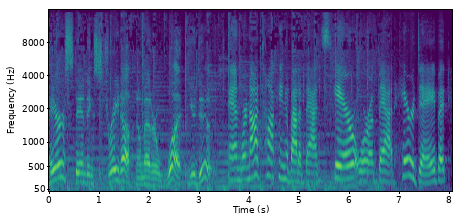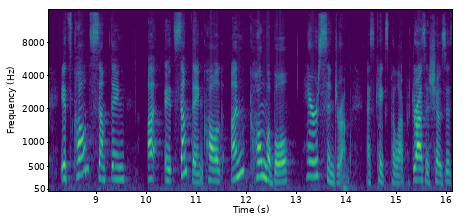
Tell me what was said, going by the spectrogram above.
hair standing straight up no matter what you do. And we're not talking about a bad scare or a bad hair day, but it's called something, uh, it's something called uncombable hair syndrome. As KAKE's Pilar Pedraza shows us,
